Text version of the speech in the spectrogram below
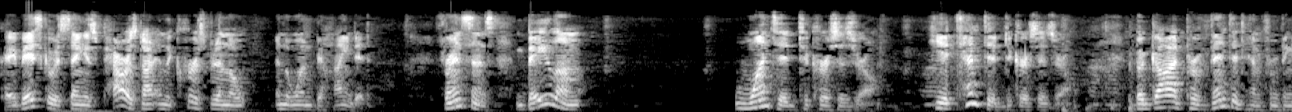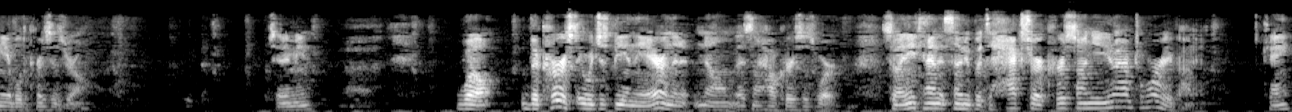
Okay, basically what it's saying is power is not in the curse, but in the in the one behind it. For instance, Balaam wanted to curse Israel. He attempted to curse Israel, but God prevented him from being able to curse Israel. See what I mean? Well, the curse, it would just be in the air, and then it, no, that's not how curses work. So anytime that somebody puts a hex or a curse on you, you don't have to worry about it. Okay?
